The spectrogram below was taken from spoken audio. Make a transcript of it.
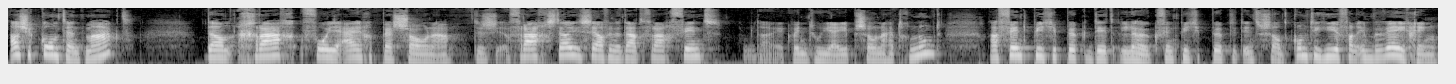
Als je content maakt, dan graag voor je eigen persona. Dus vraag, stel jezelf inderdaad de vraag: vindt nou, ik weet niet hoe jij je persona hebt genoemd, maar vindt Pietje Puk dit leuk? Vindt Pietje Puk dit interessant? Komt hij hiervan in beweging?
